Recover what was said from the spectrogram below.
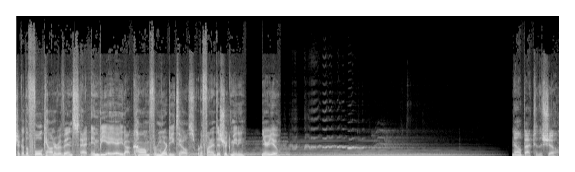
Check out the full calendar of events at mbaa.com for more details or to find a district meeting near you. Now back to the show.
